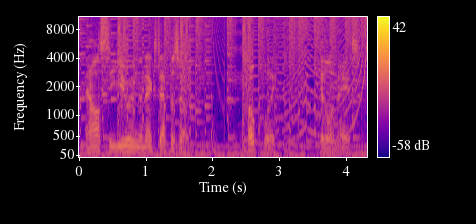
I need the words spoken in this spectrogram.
And I'll see you in the next episode. Hopefully, it'll amaze.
